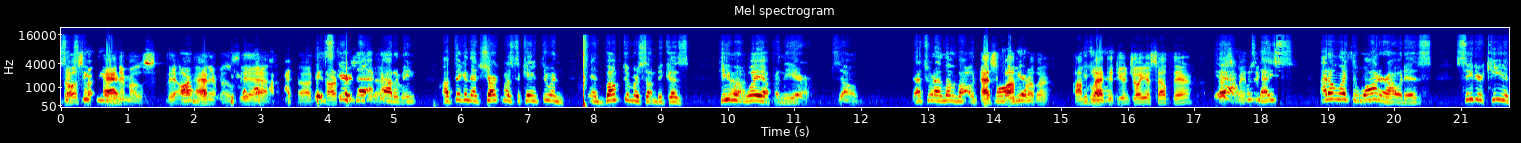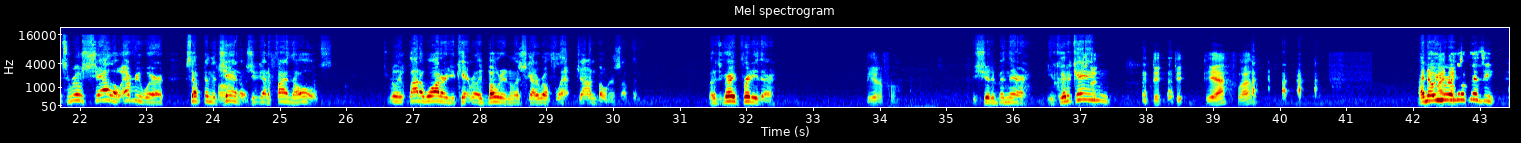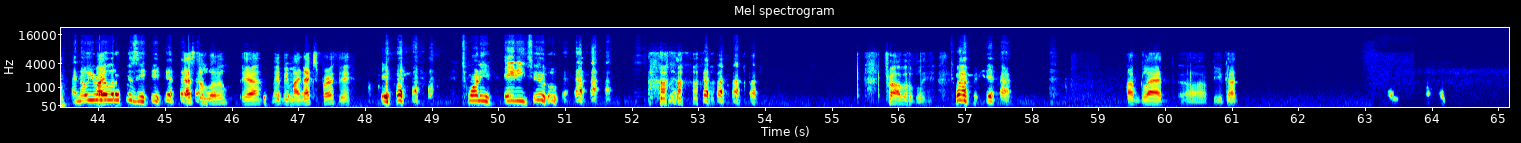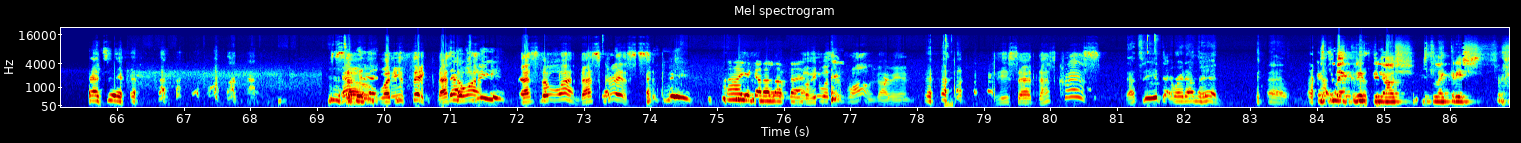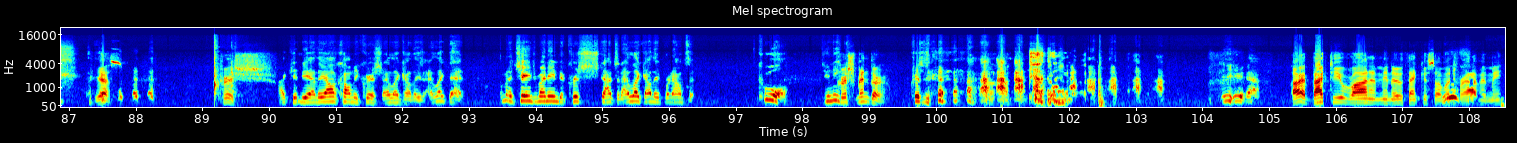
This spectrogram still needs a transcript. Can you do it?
Those are air. animals. They are Oh animals. Yeah. Uh, It scared the heck yeah. out of me. I'm thinking that shark must have came through and, and bumped him or something because he Yeah. went way up in the air. So that's what I love about That's Now, fun, ever- brother. I'm did you glad. ever- Did you enjoy yourself there? Yeah, it was nice. I don't like the water how it is. Cedar Key, it's real shallow everywhere except in the Oh. channels. You got to find the holes. Really a lot of water. You can't really boat it unless you got a real flat John boat or something. But it's very pretty there. Beautiful. You should have been there. You could have came. Did, did yeah? Well, I know you My were a little busy. I know you were my- a little busy. just a little. Yeah, maybe my next birthday. Yeah. 2082. Probably. yeah. I'm glad uh, you got. That's it. So what do you think? That's, That's the one. me. That's the one. That's Chris. That's me. Oh, you gotta love that. So he wasn't wrong. I mean, he said that's Chris. That's it. Hit that right on the head. It's like Chris, Yash. It's like Chris. Yes. Krish. I can. Yeah, they all call me Chris. I like how they. I like that. I'm gonna change my name to Chris Stetson. I like how they pronounce it. Cool. It's unique. Chris Minder. Chris. yeah. All right, back to you, Ron and Minu. Thank you so much for having me.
